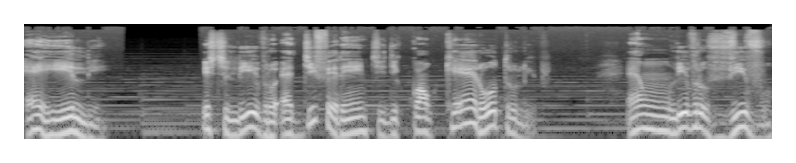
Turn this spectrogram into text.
É ele. Este livro é diferente de qualquer outro livro. É um livro vivo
